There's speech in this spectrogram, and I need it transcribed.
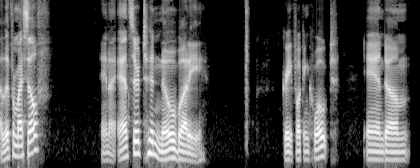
I live for myself and I answer to nobody. Great fucking quote. And um,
